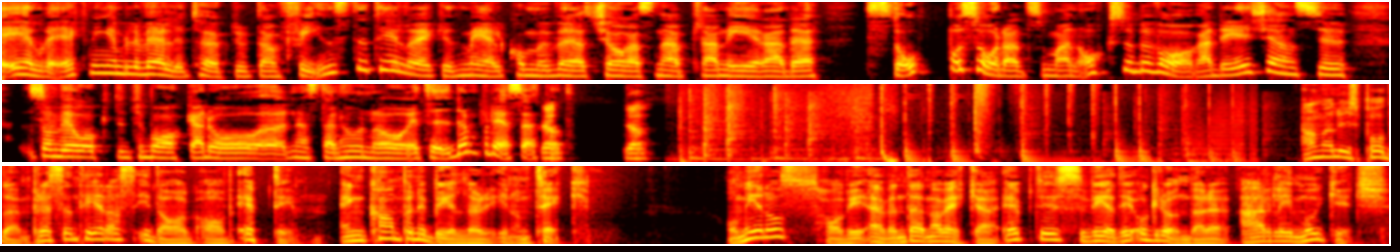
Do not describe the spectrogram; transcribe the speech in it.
elräkningen blir väldigt högt, utan finns det tillräckligt med el kommer vi att köra sådana här planerade stopp och sådant som man också bevarar. Det känns ju som vi åkte tillbaka då eh, nästan hundra år i tiden på det sättet. Ja. ja. Analyspodden presenteras idag av Epti, en company builder inom tech. Och med oss har vi även denna vecka Eptis vd och grundare Arli Mujkic.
